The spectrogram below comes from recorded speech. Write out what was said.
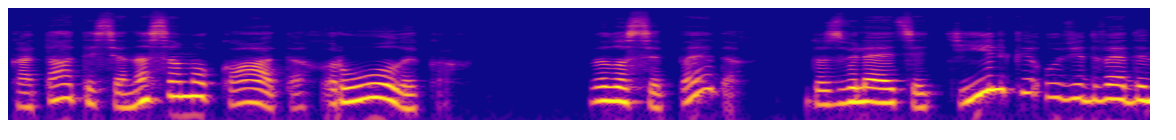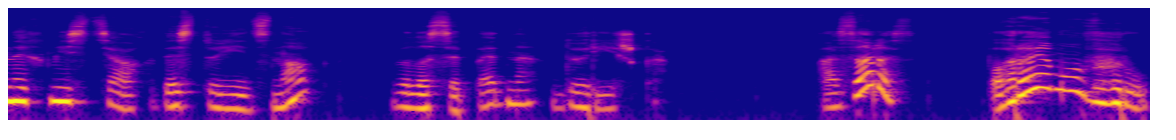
Кататися на самокатах, роликах, велосипедах дозволяється тільки у відведених місцях, де стоїть знак велосипедна доріжка. А зараз пограємо в гру,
